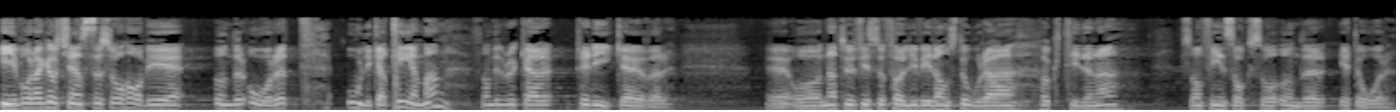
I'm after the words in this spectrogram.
I våra gudstjänster så har vi under året olika teman som vi brukar predika över. Eh, och naturligtvis så följer vi de stora högtiderna som finns också under ett år.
